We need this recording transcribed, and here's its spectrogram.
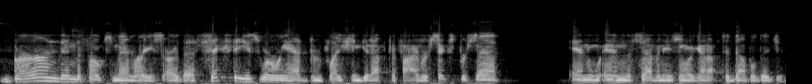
burned into folks' memories are the 60s, where we had inflation get up to 5 or 6%, and in the 70s, when we got up to double digit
